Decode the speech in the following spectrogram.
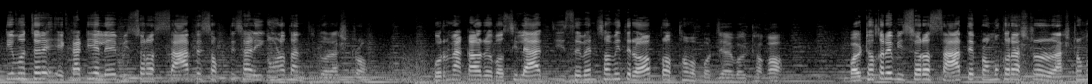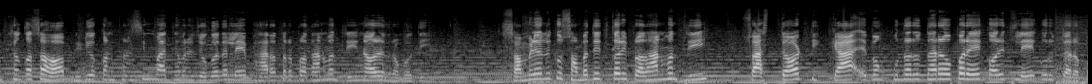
ଗୋଟିଏ ମଞ୍ଚରେ ଏକାଠି ହେଲେ ବିଶ୍ୱର ସାତ ଶକ୍ତିଶାଳୀ ଗଣତାନ୍ତ୍ରିକ ରାଷ୍ଟ୍ର କରୋନା କାଳରେ ବସିଲା ଜି ସେଭେନ୍ ସମିତିର ପ୍ରଥମ ପର୍ଯ୍ୟାୟ ବୈଠକ ବୈଠକରେ ବିଶ୍ୱର ସାତ ପ୍ରମୁଖ ରାଷ୍ଟ୍ରର ରାଷ୍ଟ୍ରମୁଖ୍ୟଙ୍କ ସହ ଭିଡ଼ିଓ କନଫରେନ୍ସିଂ ମାଧ୍ୟମରେ ଯୋଗଦେଲେ ଭାରତର ପ୍ରଧାନମନ୍ତ୍ରୀ ନରେନ୍ଦ୍ର ମୋଦି ସମ୍ମିଳନୀକୁ ସମ୍ବୋଧିତ କରି ପ୍ରଧାନମନ୍ତ୍ରୀ ସ୍ୱାସ୍ଥ୍ୟ ଟିକା ଏବଂ ପୁନରୁଦ୍ଧାର ଉପରେ କରିଥିଲେ ଗୁରୁତ୍ୱାରୋପ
